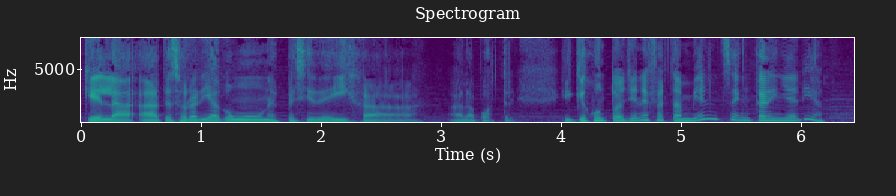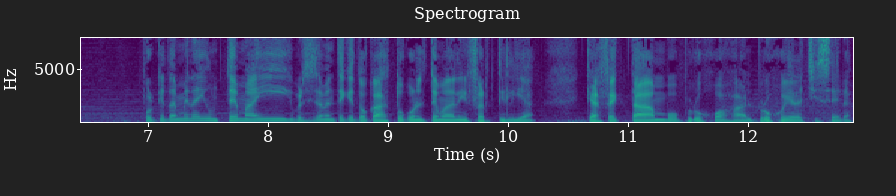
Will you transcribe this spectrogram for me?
que la atesoraría como una especie de hija a la postre. Y que junto a Jennifer también se encariñaría. Porque también hay un tema ahí, precisamente que tocabas tú con el tema de la infertilidad, que afecta a ambos brujos, al brujo y a la hechicera.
